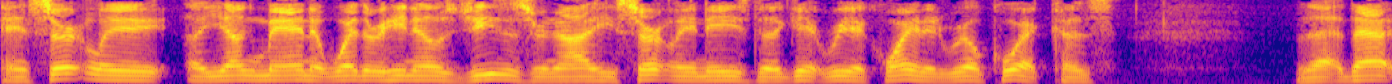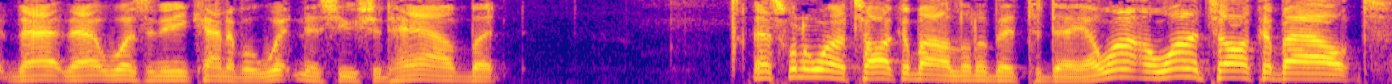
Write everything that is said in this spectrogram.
And certainly, a young man that whether he knows Jesus or not, he certainly needs to get reacquainted real quick because that that that that wasn't any kind of a witness you should have. But that's what I want to talk about a little bit today. I want I want to talk about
